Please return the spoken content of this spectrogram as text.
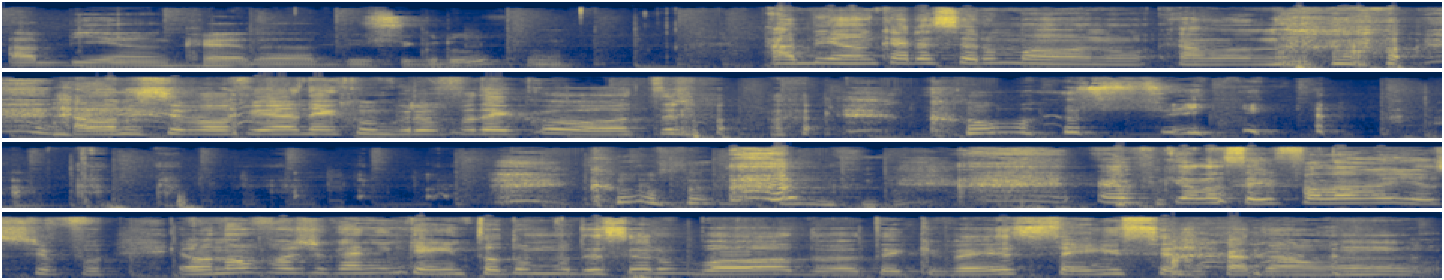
A Bianca era desse grupo? A Bianca era ser humano. Ela não, ela não se envolvia nem com um grupo nem com o outro. Como assim? Como assim? É porque ela sempre falava isso, tipo, eu não vou julgar ninguém, todo mundo é ser humano, eu tenho que ver a essência de cada um.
